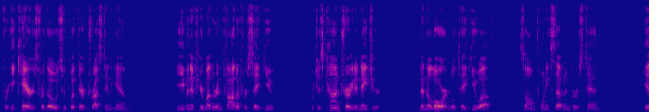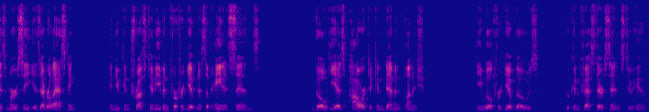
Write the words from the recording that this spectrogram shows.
for he cares for those who put their trust in him. Even if your mother and father forsake you, which is contrary to nature, then the Lord will take you up. Psalm 27 and verse 10. His mercy is everlasting, and you can trust him even for forgiveness of heinous sins. Though he has power to condemn and punish, he will forgive those who confess their sins to him.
